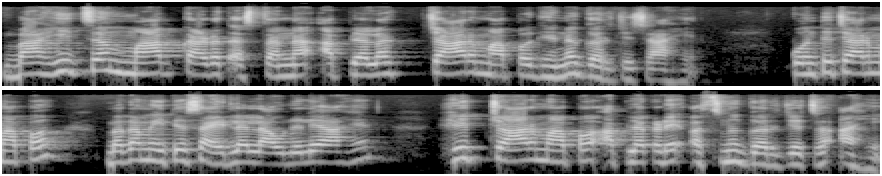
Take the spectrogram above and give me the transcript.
बाहीचं माप काढत असताना आपल्याला चार मापं घेणं गरजेचं आहे. कोणते चार मापं? बघा मी इथे साईडला लावलेले आहेत. हे चार मापं आपल्याकडे असणं गरजेचं आहे.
